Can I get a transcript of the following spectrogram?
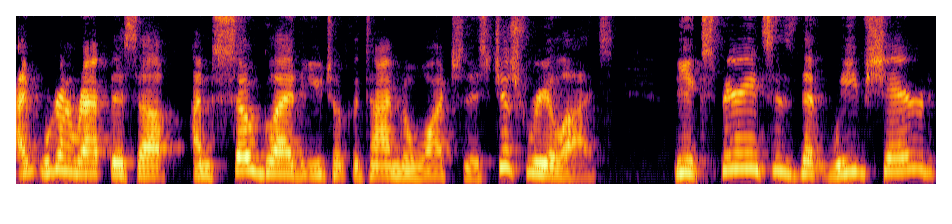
I, we're going to wrap this up. I'm so glad that you took the time to watch this. Just realize the experiences that we've shared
